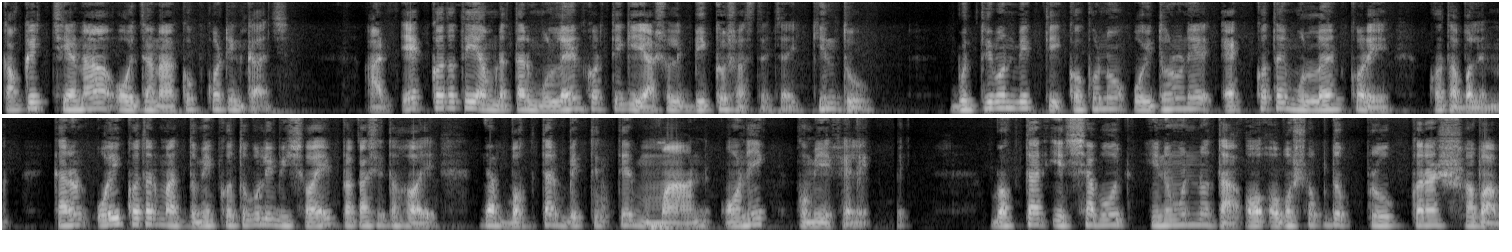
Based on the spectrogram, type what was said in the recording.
কাউকে চেনা ও জানা খুব কঠিন কাজ। আর এক কথাতেই আমরা তার মূল্যায়ন করতে গিয়ে আসলে বিজ্ঞ সাজতে চাই কিন্তু বুদ্ধিমান ব্যক্তি কখনো ওই ধরনের এক কথায় মূল্যায়ন করে কথা বলেন না। কারণ ওই কথার মাধ্যমে কতগুলি বিষয় প্রকাশিত হয় যা বক্তার ব্যক্তিত্বের মান অনেক কমিয়ে ফেলে। বক্তার ঈর্ষাবোধ, হীনমন্যতা ও অবশব্দ প্রয়োগ করার স্বভাব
